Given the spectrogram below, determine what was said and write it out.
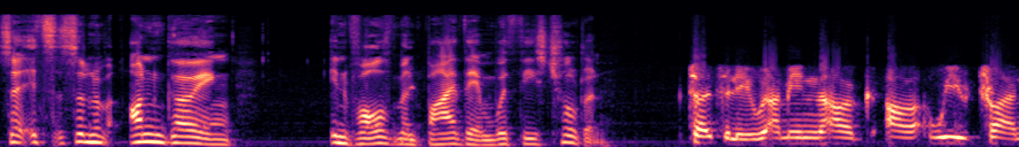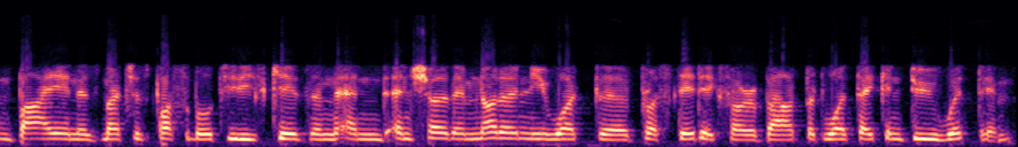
So it's a sort of ongoing involvement by them with these children. Totally. I mean, our, our, we try and buy in as much as possible to these kids and, and, and show them not only what the prosthetics are about, but what they can do with them.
